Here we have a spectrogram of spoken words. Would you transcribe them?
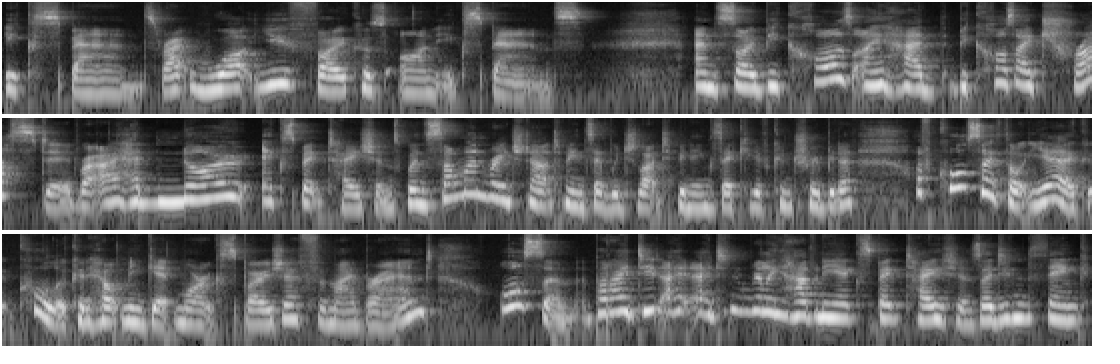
expands, right? What you focus on expands. And so because I had because I trusted, right, I had no expectations. When someone reached out to me and said, "Would you like to be an executive contributor?" Of course I thought, "Yeah, cool, it could help me get more exposure for my brand." Awesome. But I did I, I didn't really have any expectations. I didn't think,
